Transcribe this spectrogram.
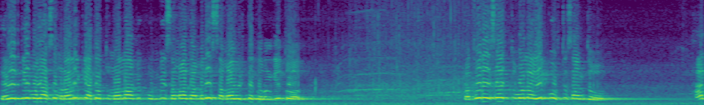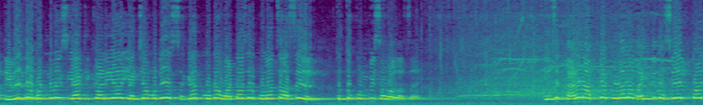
त्यावेळी ते मला असं म्हणाले की आता तुम्हाला आम्ही कुणबी समाजामध्ये समाविष्ट करून घेतो आहोत. कथोरे साहेब तुम्हाला एक गोष्ट सांगतो. हा देवेंद्र फडणवीस या ठिकाणी याच्यामध्ये सगळ्यात मोठा वाटा जर कोणाचा असेल तर तो कुणबी समाजाचा आहे. याचं कारण आपल्या कोणाला माहिती नसेल पण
